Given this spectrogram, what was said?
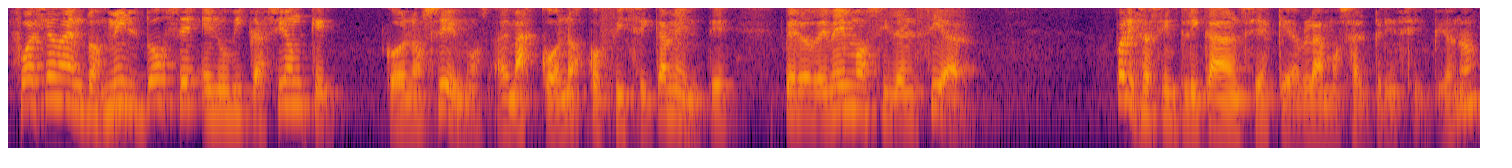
fue hallada en 2012 en ubicación que conocemos, además conozco físicamente, pero debemos silenciar por esas implicancias que hablamos al principio, ¿no?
